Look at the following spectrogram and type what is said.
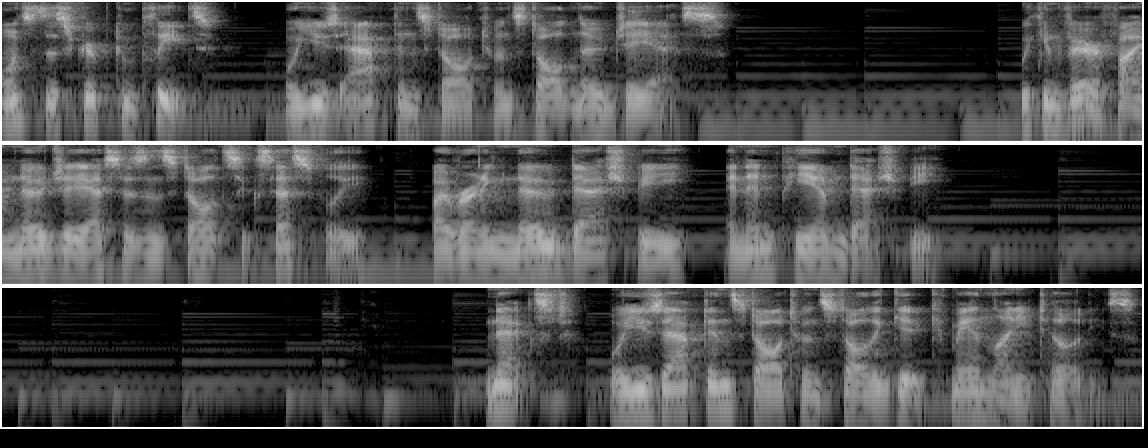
Once the script completes, we'll use apt install to install Node.js. We can verify Node.js is installed successfully by running node-v and npm-v. Next, we'll use apt install to install the git command line utilities.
